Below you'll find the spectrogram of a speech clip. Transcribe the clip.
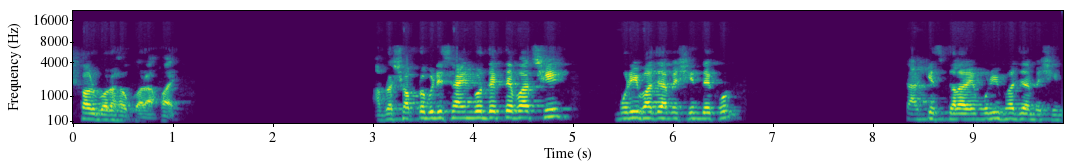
সরবরাহ করা হয়। আমরা স্বপ্নবিডি সাইনবোর্ড দেখতে পাচ্ছি। মুড়ি ভাজা মেশিন দেখুন। টার্কিস কালারের মুড়ি ভাজা মেশিন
